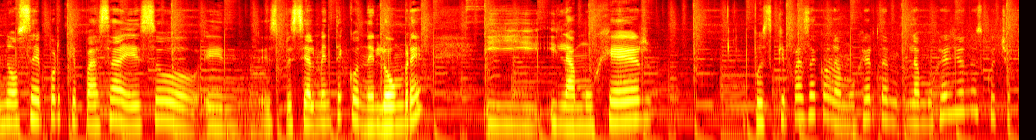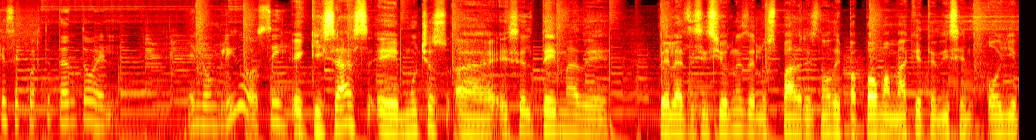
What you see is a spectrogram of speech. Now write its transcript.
No sé por qué pasa eso, en- especialmente con el hombre y, la mujer. Pues, ¿qué pasa con la mujer? La mujer yo no escucho que se corte tanto el, el ombligo, ¿o sí? Eh, quizás eh, muchos ah, es el tema de, de las decisiones de los padres, ¿no? De papá o mamá que te dicen, oye,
